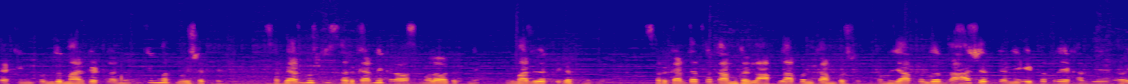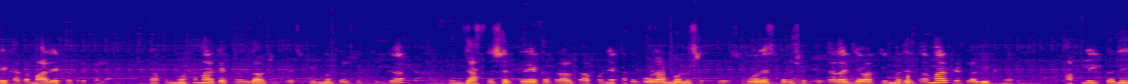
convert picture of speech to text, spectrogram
पॅकिंग करून जर मार्केटला आणलं किंमत मिळू शकते. सगळ्याच गोष्टी सरकारने करावं असं मला वाटत नाही. माझं व्यक्तिगत मत आहे. सरकार त्याचं काम करेल आपलं आपण काम करू शकतो. म्हणजे आपण जर दहा शेतकऱ्यांनी एकत्र एखादी एखादा माल एकत्र केला तर आपण मोठ्या मार्केटमध्ये जाऊ शकतो त्याची किंमत करू शकतो. किंवा जास्त शेतकरी एकत्र आलं तर आपण एखादं गोडाऊन बनवू शकतो स्टोरेज करू शकतो. त्याला जेव्हा किंमत येईल तेव्हा मार्केटला विकणं. आपली कधी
